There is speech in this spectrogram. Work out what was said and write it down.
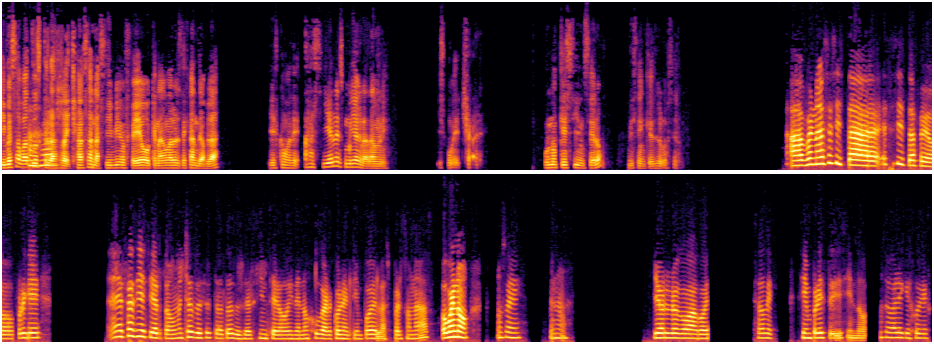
Y ves a vatos que las rechazan así bien feo, que nada más les dejan de hablar. Y es como de, ah, sí, él es muy agradable. Y es como de, chale. Uno que es sincero, dicen que es grosero. Ah, bueno, ese sí está, ese sí está feo, porque Eso sí es cierto. Muchas veces tratas de ser sincero y de no jugar con el tiempo de las personas. O bueno, no sé. Bueno, yo luego hago eso de siempre estoy diciendo, no se vale que juegues.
